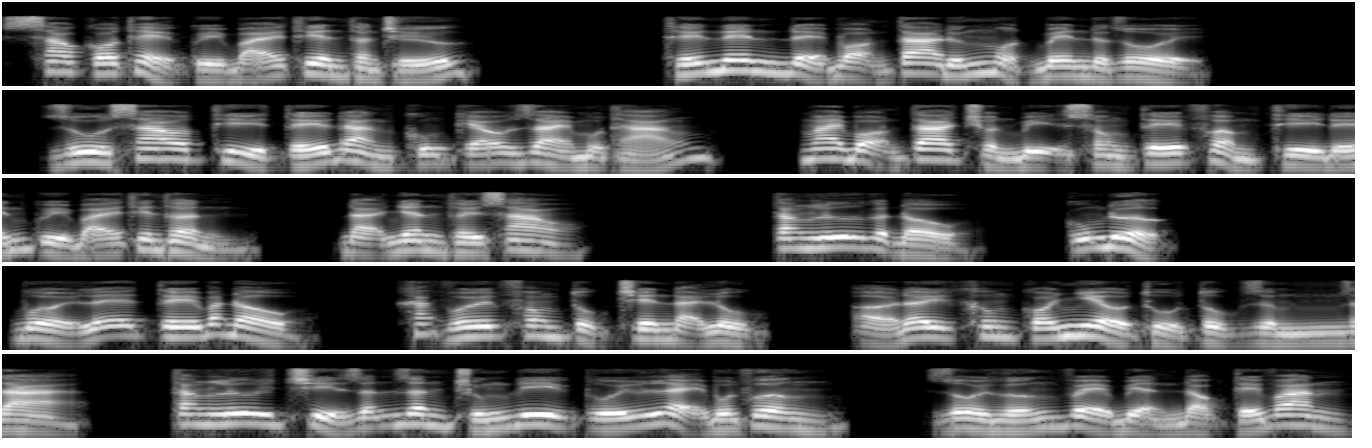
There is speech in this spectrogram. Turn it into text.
sao có thể quỳ bái thiên thần chứ? Thế nên để bọn ta đứng một bên được rồi. Dù sao thì tế đàn cũng kéo dài một tháng, mai bọn ta chuẩn bị xong tế phẩm thì đến quỳ bái thiên thần, đại nhân thấy sao? Tăng lữ gật đầu, cũng được. Buổi lễ tế bắt đầu, khác với phong tục trên đại lục, ở đây không có nhiều thủ tục rườm rà, tăng lữ chỉ dẫn dân chúng đi túi lệ bốn phương, rồi hướng về biển đọc tế văn.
